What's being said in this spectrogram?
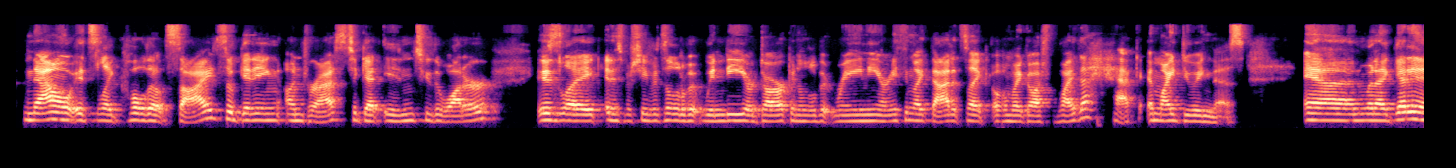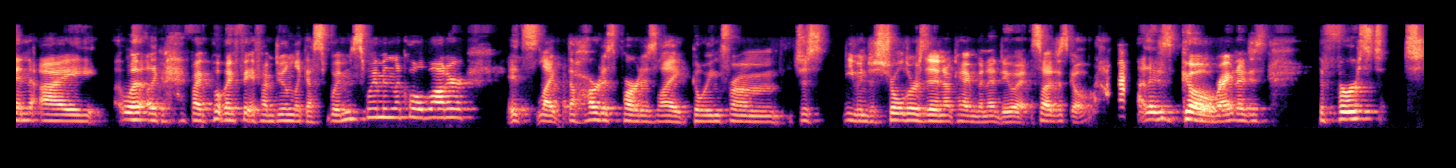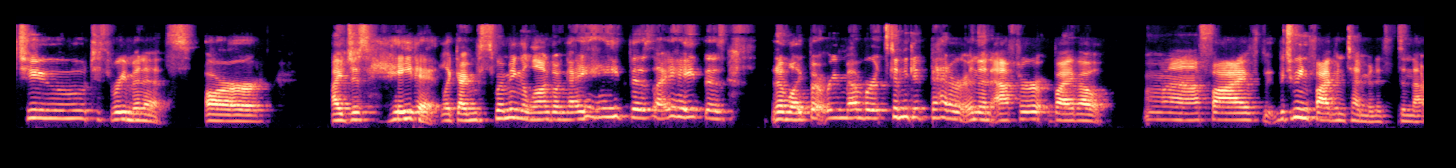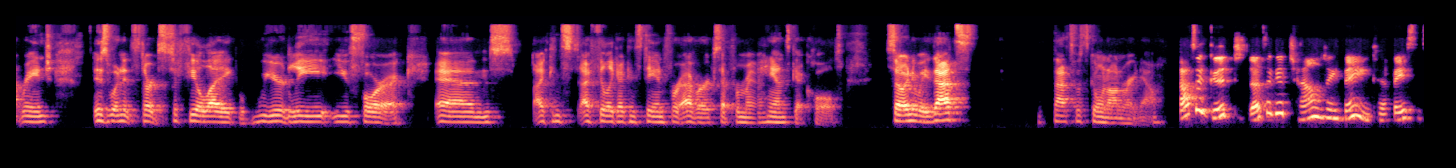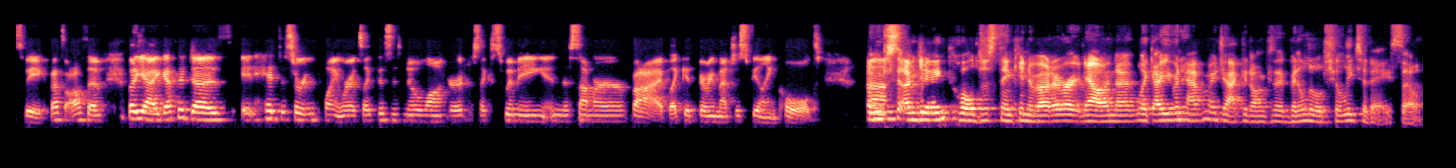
now it's like cold outside so getting undressed to get into the water is like, and especially if it's a little bit windy or dark and a little bit rainy or anything like that, it's like, oh my gosh, why the heck am I doing this? And when I get in, I like if I put my face, if I'm doing like a swim, swim in the cold water, it's like the hardest part is like going from just even just shoulders in. Okay, I'm gonna do it. So I just go and I just go right. And I just the first two to three minutes are I just hate it. Like I'm swimming along going, I hate this. I hate this. And I'm like, but remember, it's going to get better. And then after by about uh, five, between five and 10 minutes in that range is when it starts to feel like weirdly euphoric. And I can, I feel like I can stay in forever, except for my hands get cold. So anyway, that's that's what's going on right now. That's a good that's a good challenging thing to face this week. That's awesome. But yeah, I guess it does it hits a certain point where it's like this is no longer just like swimming in the summer vibe. Like it very much is feeling cold. I'm just I'm getting cold just thinking about it right now. And I'm like I even have my jacket on because I've been a little chilly today. So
